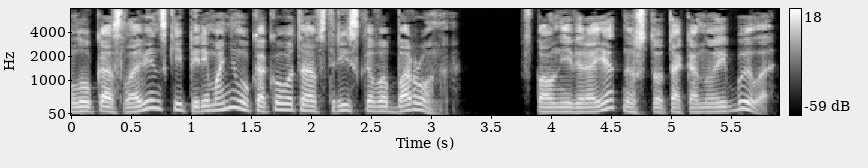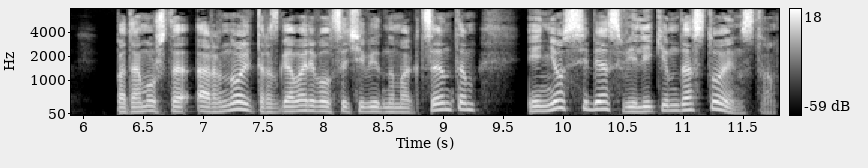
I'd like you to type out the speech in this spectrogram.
Лука Славинский переманил у какого-то австрийского барона. Вполне вероятно, что так оно и было, потому что Арнольд разговаривал с очевидным акцентом и нес себя с великим достоинством.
